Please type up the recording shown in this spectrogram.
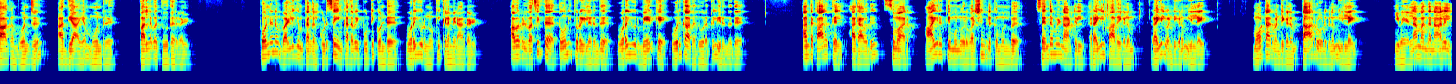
பாகம் ஒன்று அத்தியாயம் மூன்று. பல்லவ தூதர்கள். பொன்னனும் வள்ளியும் தங்கள் குடிசையின் கதவை பூட்டிக் கொண்டு உறையூர் நோக்கி கிளம்பினார்கள். அவர்கள் வசித்த தோணித்துறையிலிருந்து உறையூர் மேற்கே ஒரு காத தூரத்தில் இருந்தது. அந்த காலத்தில் அதாவது சுமார் ஆயிரத்தி முன்னூறு வருஷங்களுக்கு முன்பு செந்தமிழ் நாட்டில் ரயில் பாதைகளும் ரயில் வண்டிகளும் இல்லை. மோட்டார் வண்டிகளும் தார் ரோடுகளும் இல்லை. இவையெல்லாம் அந்த நாளில்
